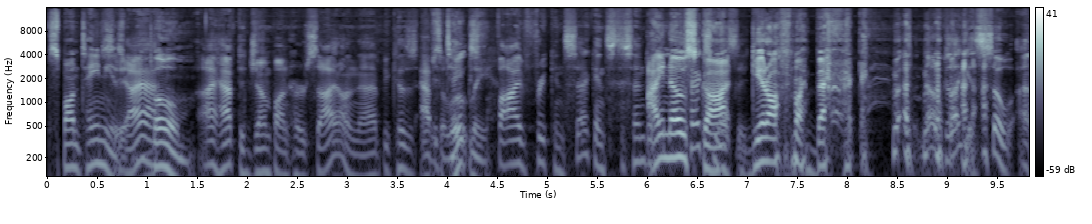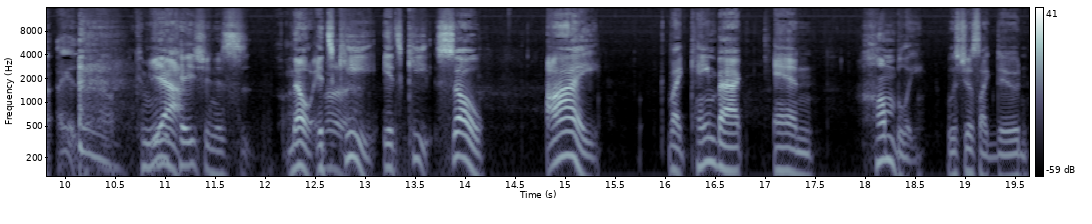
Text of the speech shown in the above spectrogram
spontaneous. See, I Boom. I have to jump on her side on that because Absolutely. it takes five freaking seconds to send. I know, Scott. message. Get off my back. no, because I get so I, I get, uh, communication is No, it's key. It's key. So I like came back and humbly was just like, dude,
